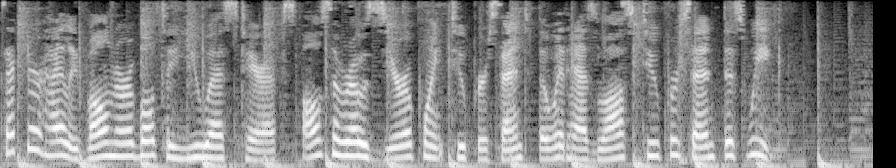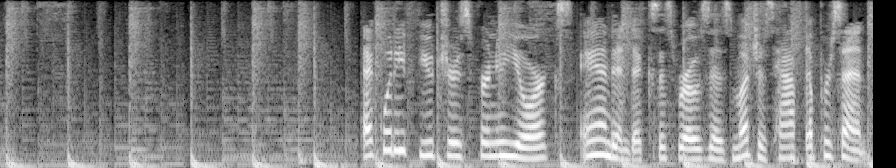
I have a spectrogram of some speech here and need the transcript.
Sector highly vulnerable to U.S. tariffs also rose 0.2%, though it has lost 2% this week. Equity futures for New York's, and indexes rose as much as half a percent.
